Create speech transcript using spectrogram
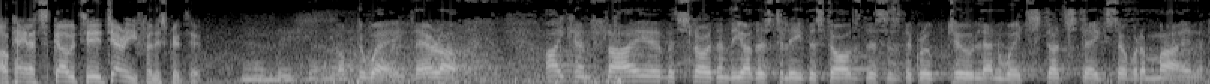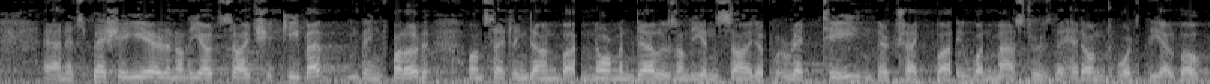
Okay, let's go to Jerry for this Group 2. Locked away. They're off. I can fly uh, a bit slower than the others to leave the stalls. This is the Group 2 Lanwades Stud Stakes over a mile. And it's Beshaayir and on the outside Shekiba being followed, unsettling down by Normandel who's on the inside of Red Tea. They're tracked by one master as they head on towards the elbow.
